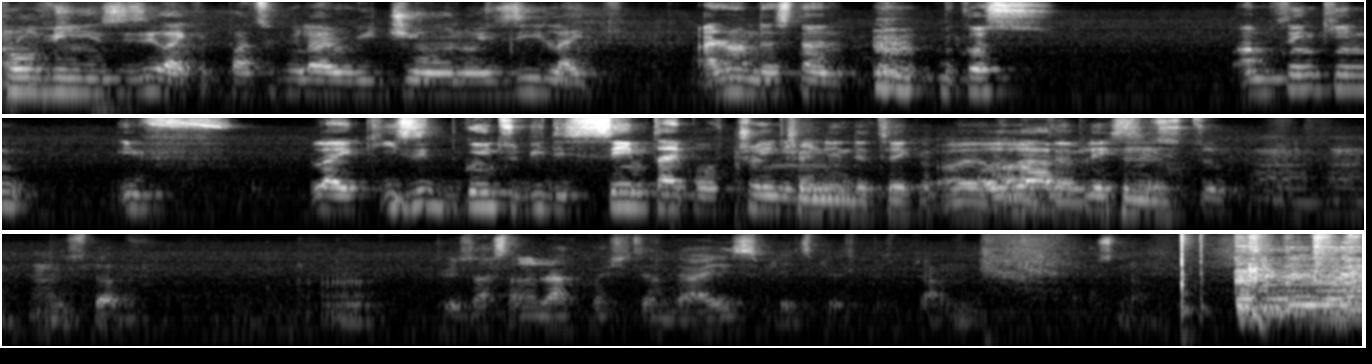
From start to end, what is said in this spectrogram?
province? Is it like a particular region or is it like I don't understand because I'm thinking if like is it going to be the same type of training, Training in they take all, all of other them. places Hmm. too Mhm, and mhm. stuff. Uh, Please, ask another question, guys. Please, please, please. Um, yes, no.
